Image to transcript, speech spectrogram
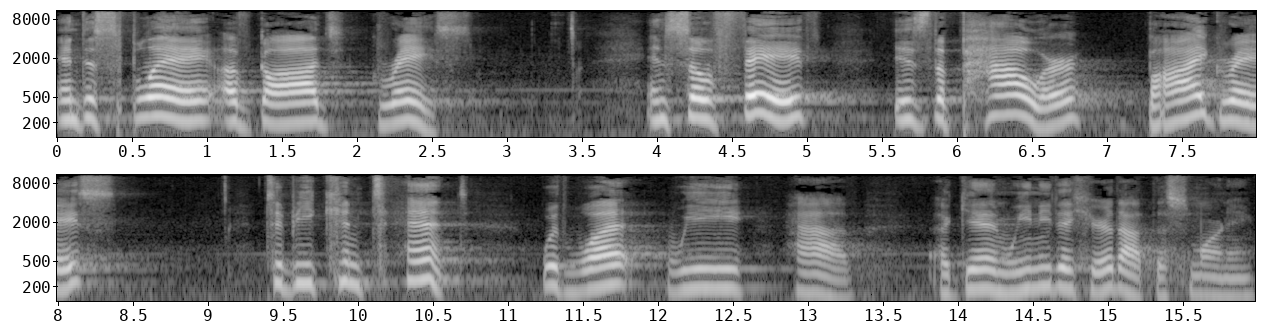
and display of God's grace. And so faith is the power by grace to be content with what we have. Again, we need to hear that this morning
